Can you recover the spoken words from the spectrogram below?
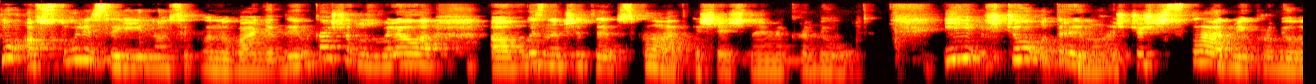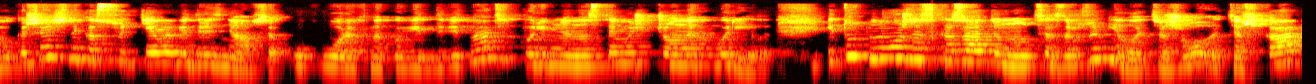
Ну а в столі серійного секвенування ДНК, що дозволяло визначити склад кишечної мікробіоти. І що отримали? Що склад мікробіому кишечника суттєво відрізнявся у хворих на COVID-19 порівняно з тими, що не хворіли. І тут можна сказати, ну це зрозуміло, тяжо, тяжка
